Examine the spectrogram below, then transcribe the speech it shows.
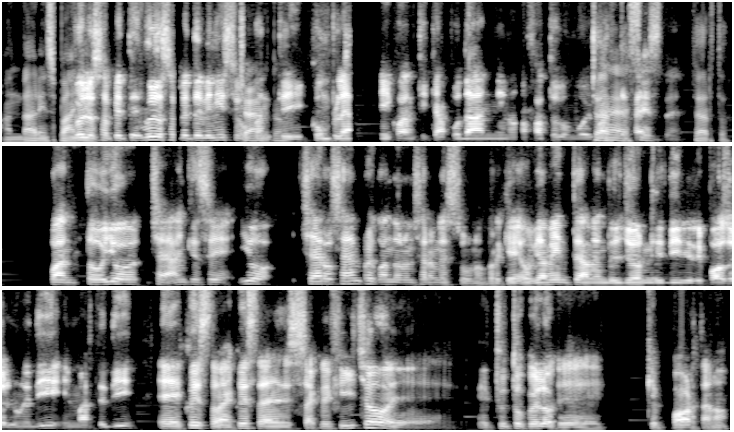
andare in Spagna. Voi lo, sapete, voi lo sapete benissimo Certo. quanti compleanni, quanti capodanni non ho fatto con voi, Certo. quante Eh, sì. feste. certo. Quanto io, cioè, anche se io c'ero sempre quando non c'era nessuno, perché ovviamente avendo i giorni di riposo il lunedì, il martedì, e questo è, questo è il sacrificio e, e tutto quello che, che porta, no?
